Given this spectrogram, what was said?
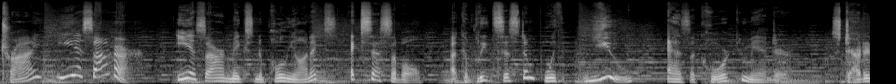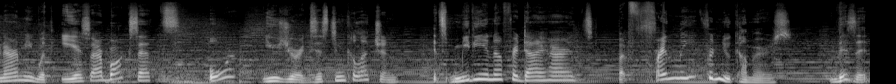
Try ESR. ESR makes Napoleonics accessible, a complete system with you as the core commander. Start an army with ESR box sets, or use your existing collection. It's meaty enough for diehards, but friendly for newcomers. Visit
